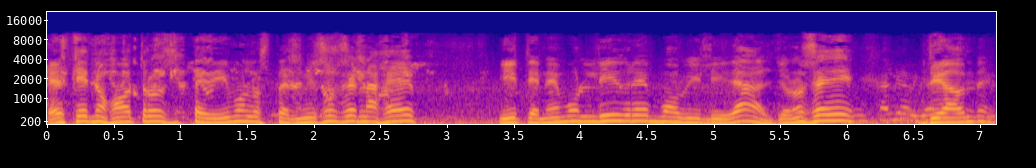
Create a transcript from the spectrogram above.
es que nosotros pedimos los permisos en la JEP y tenemos libre movilidad. Yo no sé de dónde.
